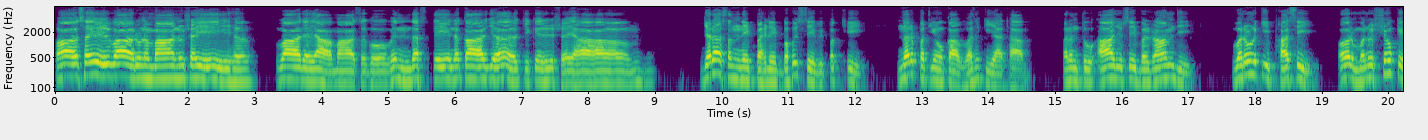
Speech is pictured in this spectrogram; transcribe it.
पाशैवारुण मानुषैः वारयामास गोविंदस्तेन कार्य चिकीर्षया। जरासन ने पहले बहुत से विपक्षी नरपतियों का वध किया था। परंतु आज उसे बलराम जी वरुण की फांसी और मनुष्यों के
